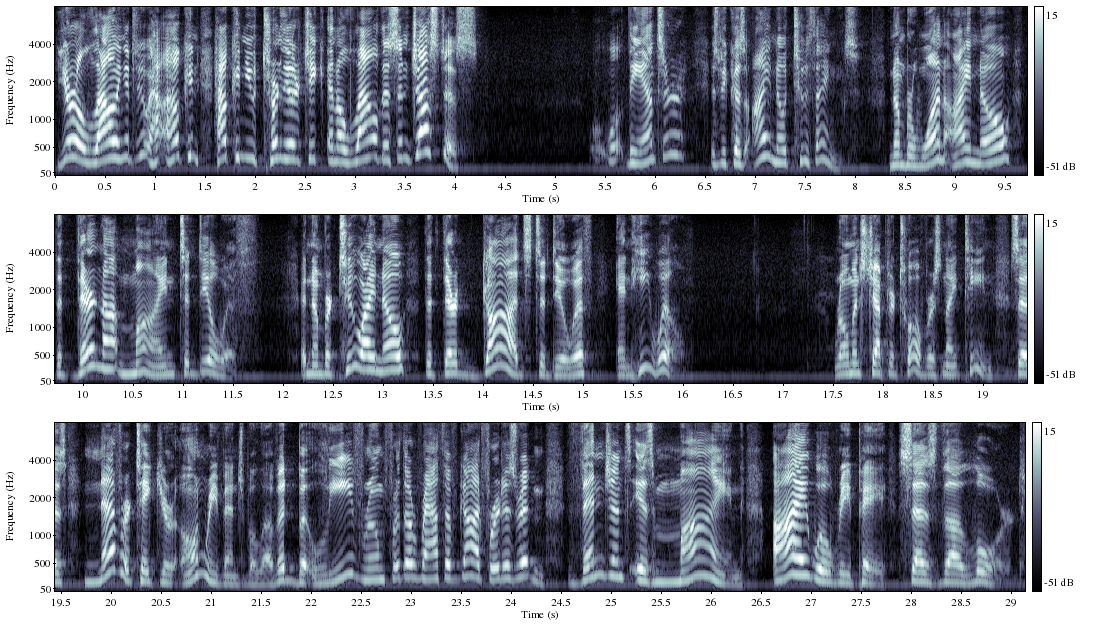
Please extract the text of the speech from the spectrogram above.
you're allowing it to do. How, how, can, how can you turn the other cheek and allow this injustice? Well, the answer is because I know two things. Number one, I know that they're not mine to deal with. And number two, I know that they're God's to deal with, and He will. Romans chapter 12, verse 19 says, Never take your own revenge, beloved, but leave room for the wrath of God, for it is written, Vengeance is mine, I will repay, says the Lord.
